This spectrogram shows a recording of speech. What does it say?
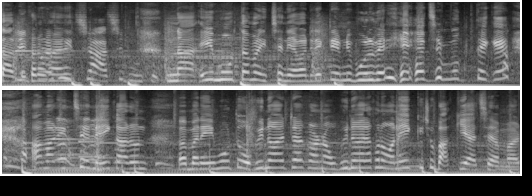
তারপর কারণ হয় না- ইচ্ছা আছে না এই মুহূর্তে আমার ইচ্ছে নেই। আমার ডিরেক্ট এমনি ভুল বেরিয়ে গেছে মুখ থেকে। আমার ইচ্ছে নেই কারণ মানে এই মুহূর্তে অভিনয়টা কারণ অভিনয়ের এখন অনেক কিছু বাকি আছে আমার।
